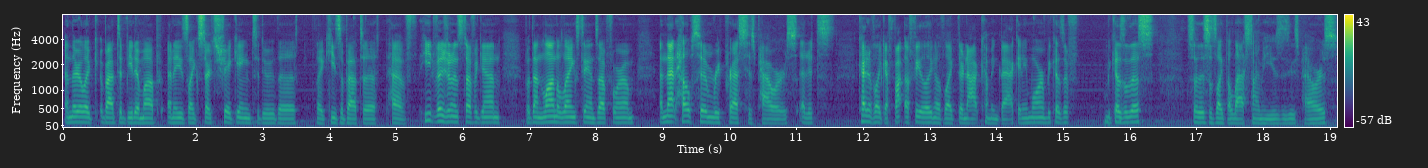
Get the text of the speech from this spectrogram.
and they're like about to beat him up, and he's like starts shaking to do the like he's about to have heat vision and stuff again. But then Lana Lang stands up for him, and that helps him repress his powers, and it's kind of like a, a feeling of like they're not coming back anymore because of because of this. So this is like the last time he uses these powers,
